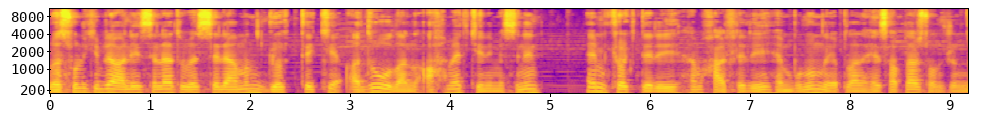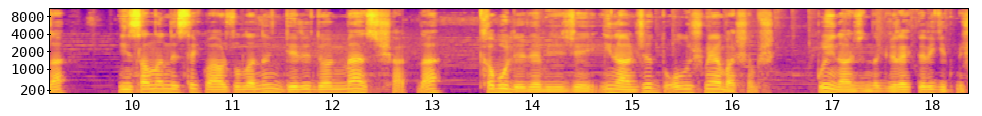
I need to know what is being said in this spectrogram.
Resul-i Kibriya aleyhissalatu vesselamın gökteki adı olan Ahmet kelimesinin hem kökleri hem harfleri hem bununla yapılan hesaplar sonucunda insanların istek ve arzularının geri dönmez şartla kabul edebileceği inancı oluşmaya başlamış. Bu inancın da Grekleri gitmiş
